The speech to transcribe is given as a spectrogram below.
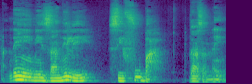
Her name is Zanele Sifuba. That's her name.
